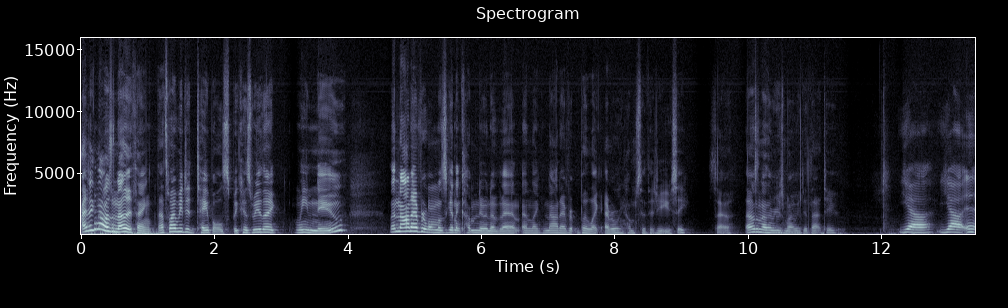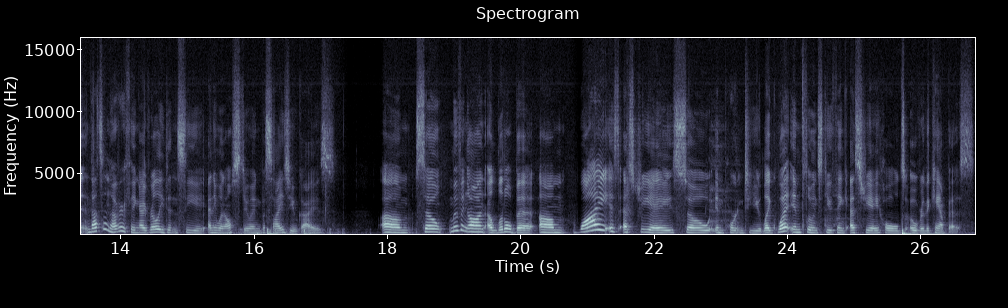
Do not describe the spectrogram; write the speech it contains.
I think that was another thing. That's why we did tables because we like we knew that not everyone was gonna come to an event and like not every but like everyone comes to the GUC. So that was another reason why we mm-hmm. did that too. Yeah yeah and that's another thing i really didn't see anyone else doing besides you guys. Um, so moving on a little bit um, why is sga so important to you? Like what influence do you think sga holds over the campus?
